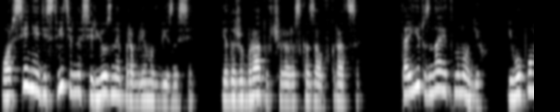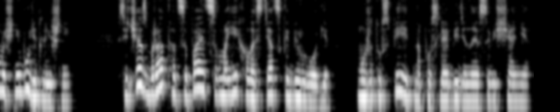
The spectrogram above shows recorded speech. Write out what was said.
У Арсения действительно серьезные проблемы в бизнесе. Я даже брату вчера рассказал вкратце. Таир знает многих. Его помощь не будет лишней. Сейчас брат отсыпается в моей холостяцкой берлоге, может, успеет на послеобеденное совещание.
